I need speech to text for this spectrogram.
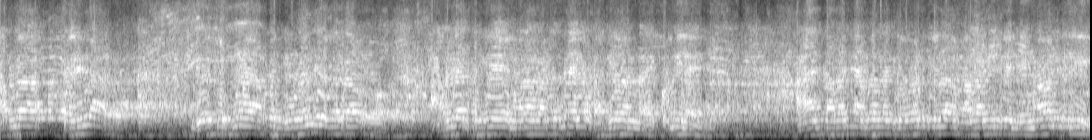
आपला परिवार जे सुखमय आपण जीवन जगत आहोत आपल्या सगळे मला वाटत नाही का भाग्यवान नाही कोणी नाही. आज बाबांनी आपल्याला जेवण केलं बाबांनी ते नियमावली दिली.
